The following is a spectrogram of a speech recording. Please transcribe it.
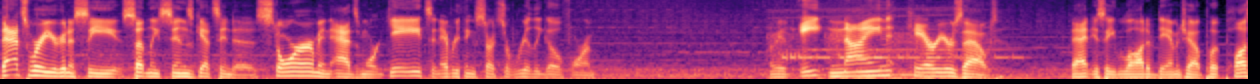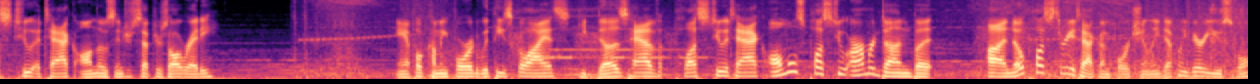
that's where you're going to see suddenly Ssinz gets into Storm and adds more gates, and everything starts to really go for him. We have eight, nine carriers out. That is a lot of damage output. Plus two attack on those interceptors already. Ample coming forward with these Goliaths. He does have plus two attack, almost plus two armor done, but uh, no plus three attack, unfortunately. Definitely very useful.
